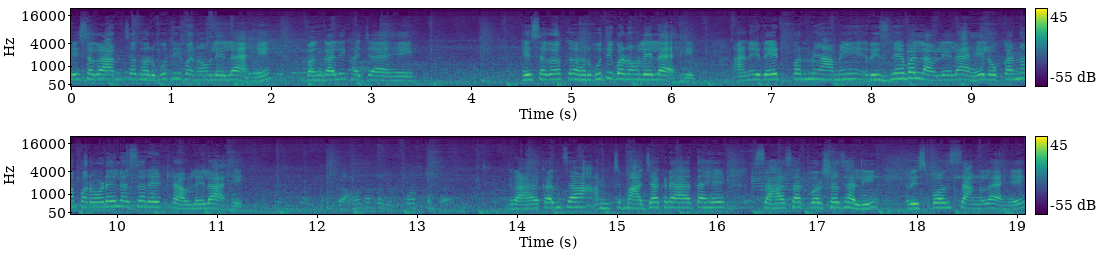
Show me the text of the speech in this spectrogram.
हे सगळं आमचं घरगुती बनवलेलं आहे. बंगाली खजा आहे हे सगळं घरगुती बनवलेलं आहे. आणि रेट पण मी आम्ही रिझनेबल लावलेला आहे. लोकांना परवडेल असं रेट लावलेला आहे. ग्राहकांचा आमच्या माझ्याकडे आता हे सहा सात वर्ष झाली. रिस्पॉन्स चांगला आहे.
